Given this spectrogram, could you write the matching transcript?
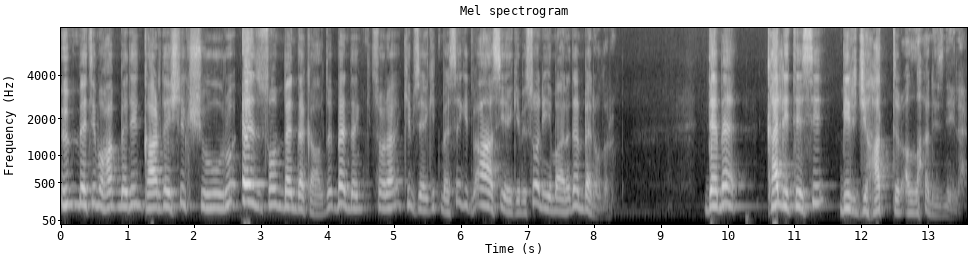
ümmeti Muhammed'in kardeşlik şuuru en son bende kaldı. Benden sonra kimseye gitmezse gitme. Asiye gibi son iman eden ben olurum. Deme kalitesi bir cihattır Allah'ın izniyle.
